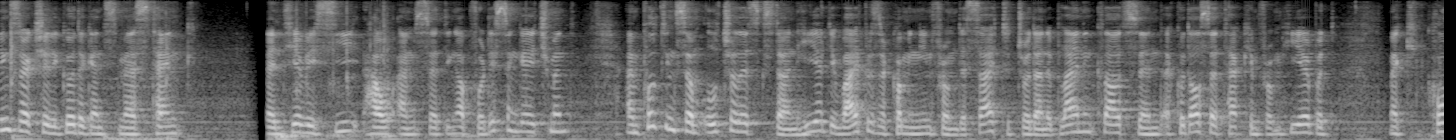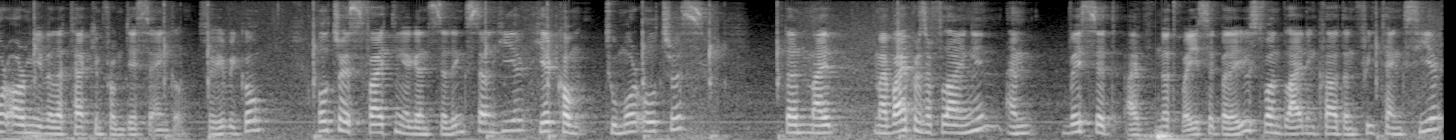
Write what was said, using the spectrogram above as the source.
things are actually good against mass tank. And here we see how I'm setting up for this engagement. I'm putting some Ultralisks down here. The Vipers are coming in from the side to throw down the Blinding Clouds and I could also attack him from here, but my core army will attack him from this angle. So here we go. Ultra is fighting against the Lynx down here. Here come two more Ultras. Then my my Vipers are flying in. I'm wasted, I've not wasted, but I used one Blinding Cloud and three tanks here.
